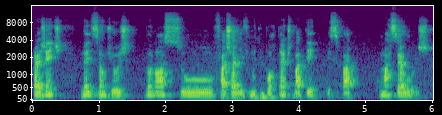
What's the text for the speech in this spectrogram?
para a gente na edição de hoje do nosso Faixa Livre. Muito importante bater esse papo com o Marcelo hoje.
